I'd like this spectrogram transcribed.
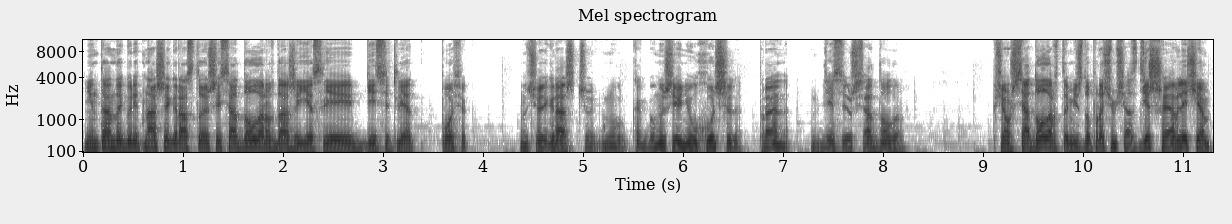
Nintendo говорит, наша игра стоит 60 долларов, даже если 10 лет, пофиг. Ну что, игра, что, ну, как бы мы же ее не ухудшили, правильно? 10-60 долларов. Причем 60 долларов-то, между прочим, сейчас дешевле, чем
